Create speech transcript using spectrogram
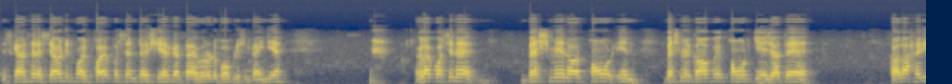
इसका आंसर है seventeen point five percent share करता है वर्ल्ड पॉपुलेशन का इंडिया। अगला क्वेश्चन है बेशमैन और फाउंड इन बेशमेंट कहाँ पे फाउंड किए जाते हैं। कालाहरी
